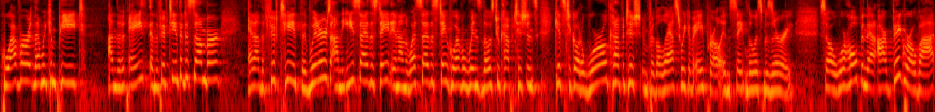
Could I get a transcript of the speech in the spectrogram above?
Whoever, then we compete on the 8th and the 15th of December, and on the 15th, the winners on the east side of the state and on the west side of the state, whoever wins those two competitions gets to go to world competition for the last week of April in St. Louis, Missouri. So we're hoping that our big robot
